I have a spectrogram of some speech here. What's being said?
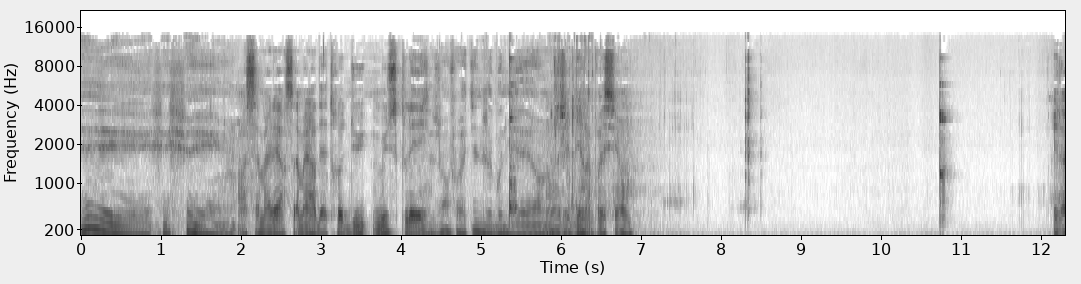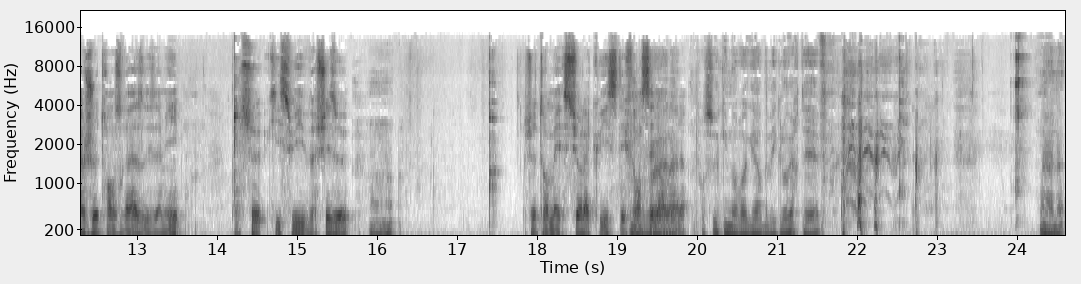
Eh, eh, eh. Ah, ça m'a l'air, ça m'a l'air d'être du musclé. Ces gens feraient-ils de la bonne bière? Ah, J'ai bien l'impression. Et là, je transvase, les amis. Pour ceux qui suivent chez eux. Je t'en mets sur la cuisse, Stéphane, c'est Voilà, normal. Pour ceux qui nous regardent avec l'ORTF. voilà.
